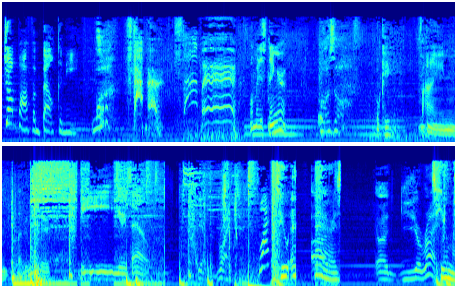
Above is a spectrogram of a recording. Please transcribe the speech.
jump off a balcony. What? Stop her, stop her. Want me to sting her? Buzz off. Okay, fine. But remember, be yourself. Yeah, right. What? Two uh, affairs. Uh, you're right. Human.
